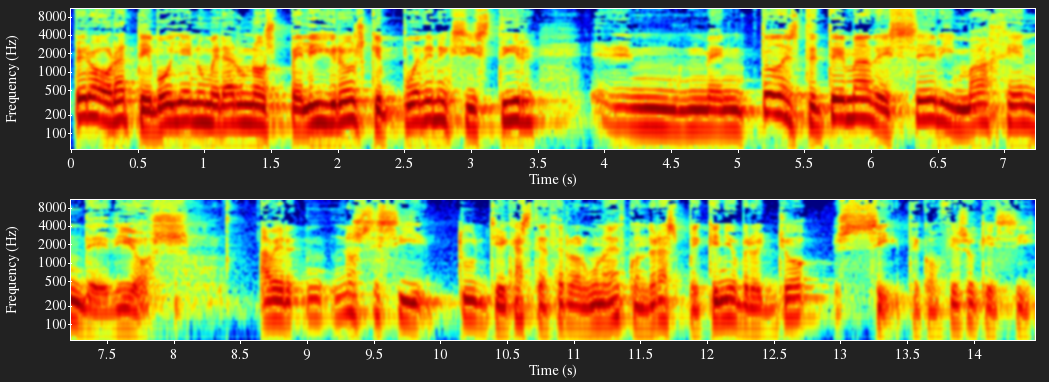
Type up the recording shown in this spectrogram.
Pero ahora te voy a enumerar unos peligros que pueden existir en, en todo este tema de ser imagen de Dios. A ver, no sé si tú llegaste a hacerlo alguna vez cuando eras pequeño, pero yo sí, te confieso que sí.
